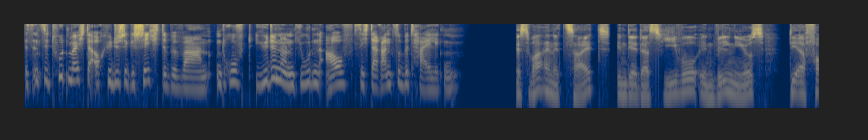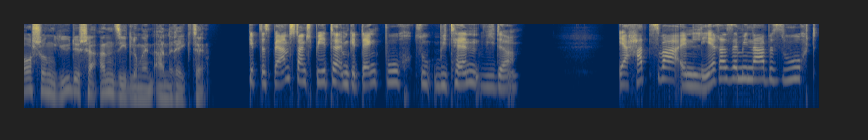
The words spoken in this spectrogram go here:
Das Institut möchte auch jüdische Geschichte bewahren und ruft Jüdinnen und Juden auf, sich daran zu beteiligen. Es war eine Zeit, in der das JIVO in Vilnius die Erforschung jüdischer Ansiedlungen anregte. Gibt es Bernstein später im Gedenkbuch zu Biten wieder. Er hat zwar ein Lehrerseminar besucht,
